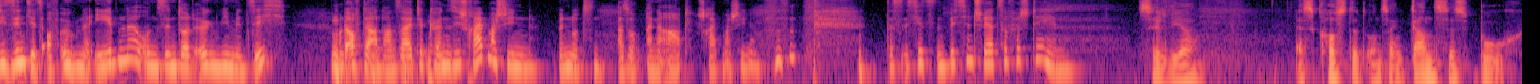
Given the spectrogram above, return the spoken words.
die sind jetzt auf irgendeiner Ebene und sind dort irgendwie mit sich. Und auf der anderen Seite können sie Schreibmaschinen benutzen. Also eine Art Schreibmaschine. Das ist jetzt ein bisschen schwer zu verstehen. Silvia, es kostet uns ein ganzes Buch,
